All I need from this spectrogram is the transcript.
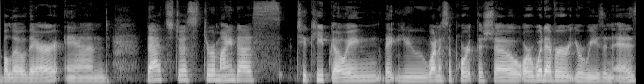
below there, and that's just to remind us to keep going, that you want to support the show or whatever your reason is.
